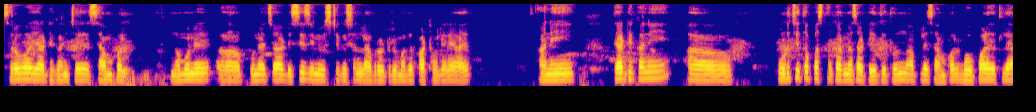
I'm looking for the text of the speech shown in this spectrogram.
सर्व या ठिकाणचे सॅम्पल नमुने पुण्याच्या डिसीज इन्व्हेस्टिगेशन लॅबोरेटरीमध्ये पाठवलेले आहेत. आणि त्या ठिकाणी पुढची तपासणी करण्यासाठी तिथून आपले सॅम्पल भोपाळ इथल्या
